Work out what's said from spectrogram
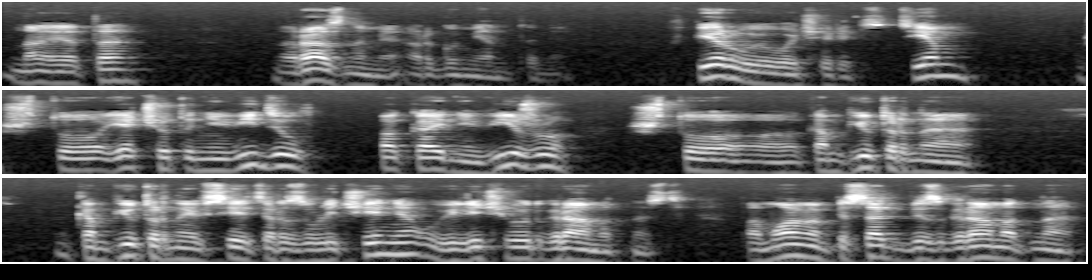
на это разными аргументами первую очередь тем, что я что-то не видел, пока не вижу, что э, компьютерная, компьютерные все эти развлечения увеличивают грамотность. По-моему, писать безграмотно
